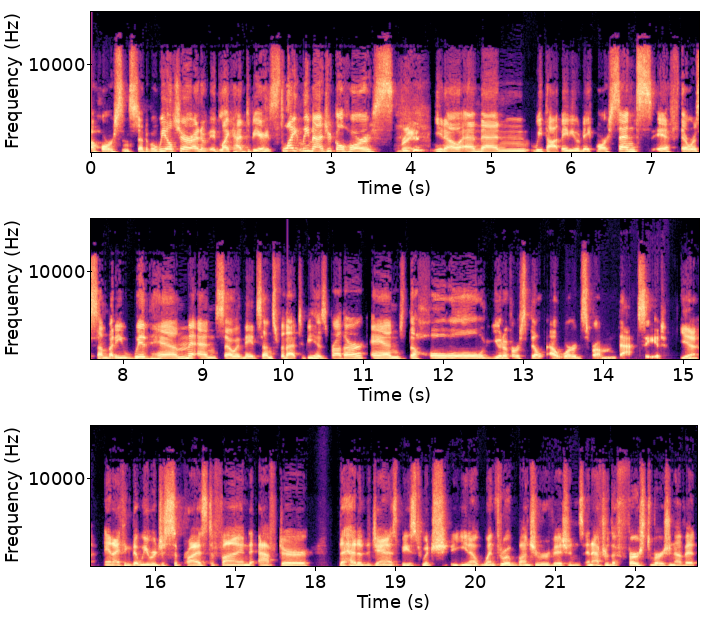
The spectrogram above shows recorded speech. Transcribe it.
a horse instead of a wheelchair. And it like had to be a slightly magical horse. Right. You know, and then we thought maybe it would make more sense if there was somebody with him. And so it made sense for that to be his brother. And the whole universe built outwards from that seed. Yeah. And I think that we were just surprised to find after the head of the Janus Beast, which you know went through a bunch of revisions. And after the first version of it,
